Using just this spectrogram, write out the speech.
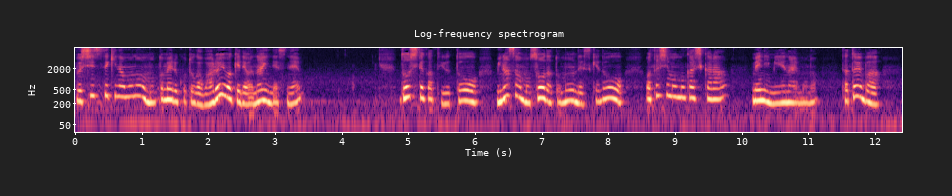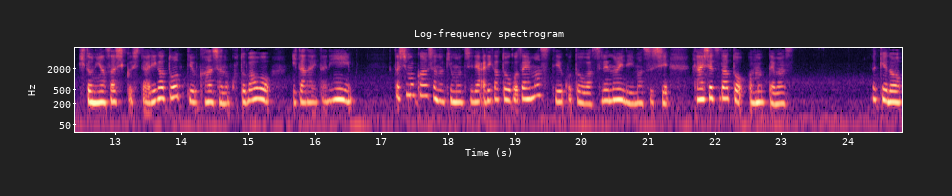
物質的なものを求めることが悪いわけではないんですね。どうしてかというと皆さんもそうだと思うんですけど私も昔から目に見えないもの。例えば人に優しくしてありがとうっていう感謝の言葉をいただいたり私も感謝の気持ちでありがとうございますっていうことを忘れないでいますし大切だと思ってます。だけど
